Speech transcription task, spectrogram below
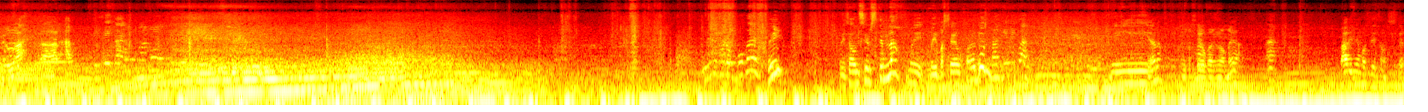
Diba? Lahat. Sisi ka. Hindi mo marugbugan. Hey! May sound system lang. May, may pasayaw pala doon. Magini pa. May, ano? May pasayaw kami mamaya. Ah, Bagay niya mo sa sound system.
